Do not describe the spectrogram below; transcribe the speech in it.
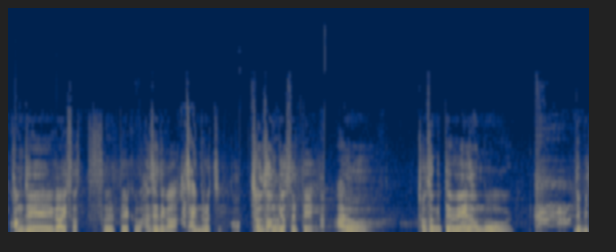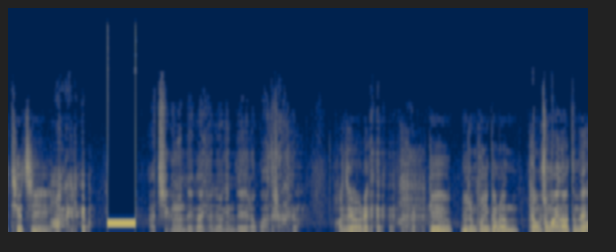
광재가 있었을 때 그 한 세대가 가장 힘들었지. 어, 전성기였을 때. 아유, 전성기 때 외에는 뭐 내 밑이었지. 아 그래요? 아 지금은 내가 현역인데라고 하더라고요. 광재가 그래? 걔 요즘 보니까는 배 엄청 많이 나왔던데?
